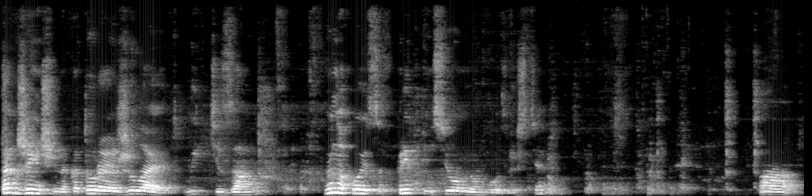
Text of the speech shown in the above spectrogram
Так женщина, которая желает выйти замуж, но находится в предпенсионном возрасте, а,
